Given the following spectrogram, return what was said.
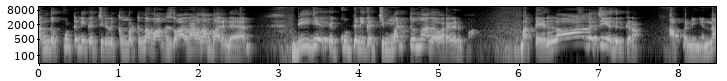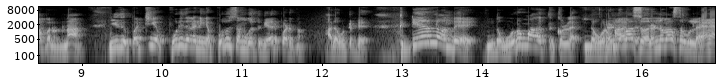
அந்த கூட்டணி கட்சிகளுக்கு மட்டும்தான் வாக்கு. அதனாலதான் பாருங்க பிஜேபி கூட்டணி கட்சி மட்டும்தான் அதை வரவேற்பான். மத்த எல்லா கட்சியும் எதிர்க்கிறான். அப்ப நீங்க என்ன பண்ணணும்னா இது பற்றிய புரிதலை நீங்க பொது சமூகத்துக்கு ஏற்படுத்தணும். அதை விட்டுட்டு திடீர்னு வந்து இந்த ஒரு மாதத்துக்குள்ள இந்த ஒரு மாசம் ரெண்டு மாசத்துக்குள்ள. ஏங்க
